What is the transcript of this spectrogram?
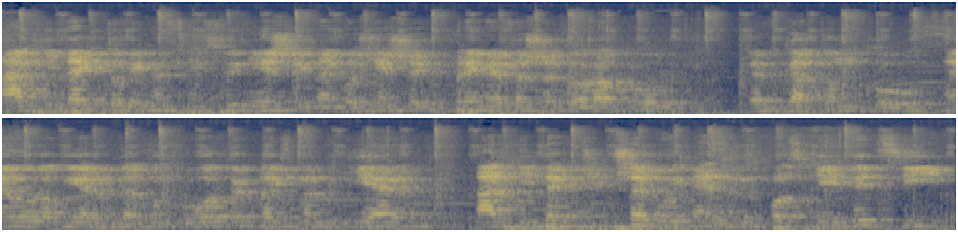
architektów, jedna z najsłynniejszych, najgłośniejszych premier zeszłego roku w gatunku Eurogier, w gatunku Worker Placement Gier. Architekci przebój Essen z polskiej edycji.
